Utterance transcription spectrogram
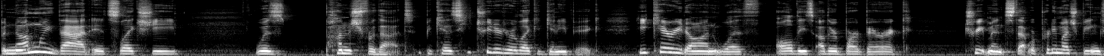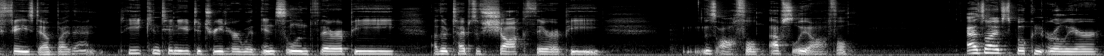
But not only that, it's like she was punished for that because he treated her like a guinea pig. He carried on with all these other barbaric treatments that were pretty much being phased out by then. He continued to treat her with insulin therapy, other types of shock therapy. It was awful, absolutely awful. As I've spoken earlier,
